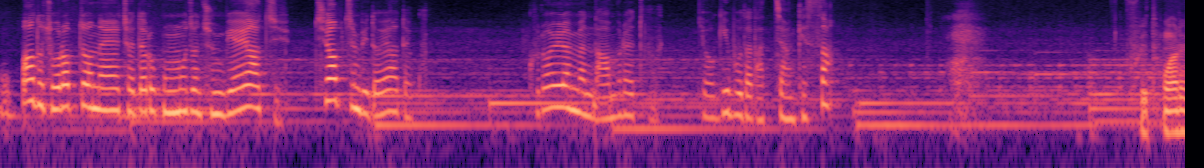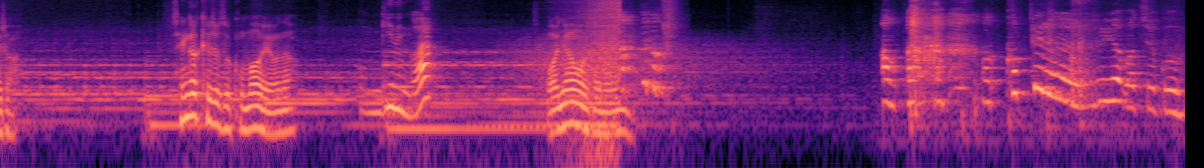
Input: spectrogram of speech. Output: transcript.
오빠도 졸업 전에 제대로 공모전 준비해야지. 취업 준비도 해야 되고. 그러려면 아무래도 여기보다 낫지 않겠어? 우리 동아리라. 생각해줘서 고마워 예원아. 옮기는 거야? 원양어서는? 아, 커피를 흘려가지고.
